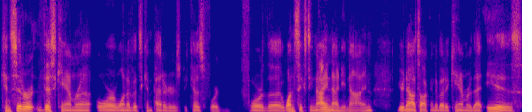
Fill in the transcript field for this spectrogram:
consider this camera or one of its competitors because for for the 169.99, you're now talking about a camera that is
